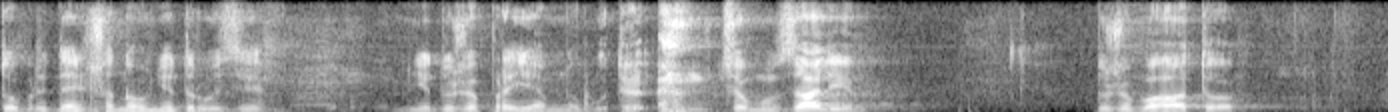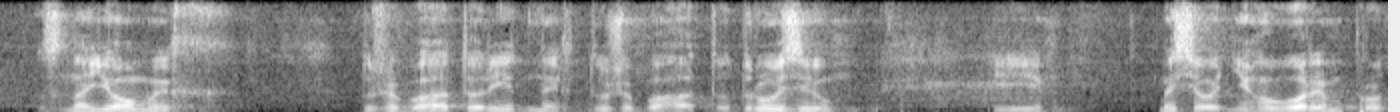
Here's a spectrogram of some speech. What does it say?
Добрий день, шановні друзі. Мені дуже приємно бути в цьому залі. Дуже багато знайомих, дуже багато рідних, дуже багато друзів. І ми сьогодні говоримо про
